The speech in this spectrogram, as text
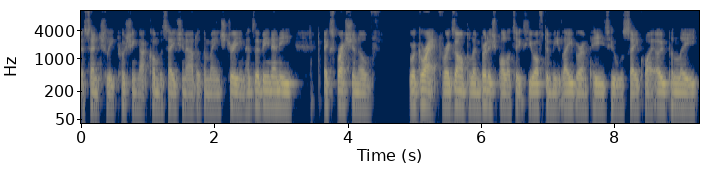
essentially pushing that conversation out of the mainstream? Has there been any expression of regret. For example, in British politics, you often meet Labour MPs who will say quite openly,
